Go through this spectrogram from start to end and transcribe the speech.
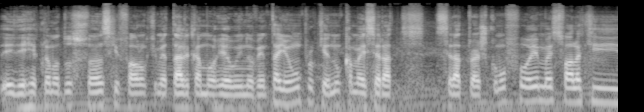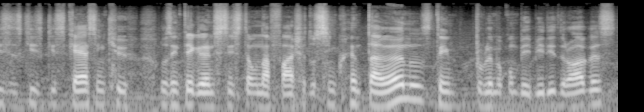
ele reclama dos fãs que falam que Metallica morreu em 91 porque nunca mais será será trash como foi, mas fala que, que, que esquecem que os integrantes estão na faixa dos 50 anos, tem problema com bebida e drogas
